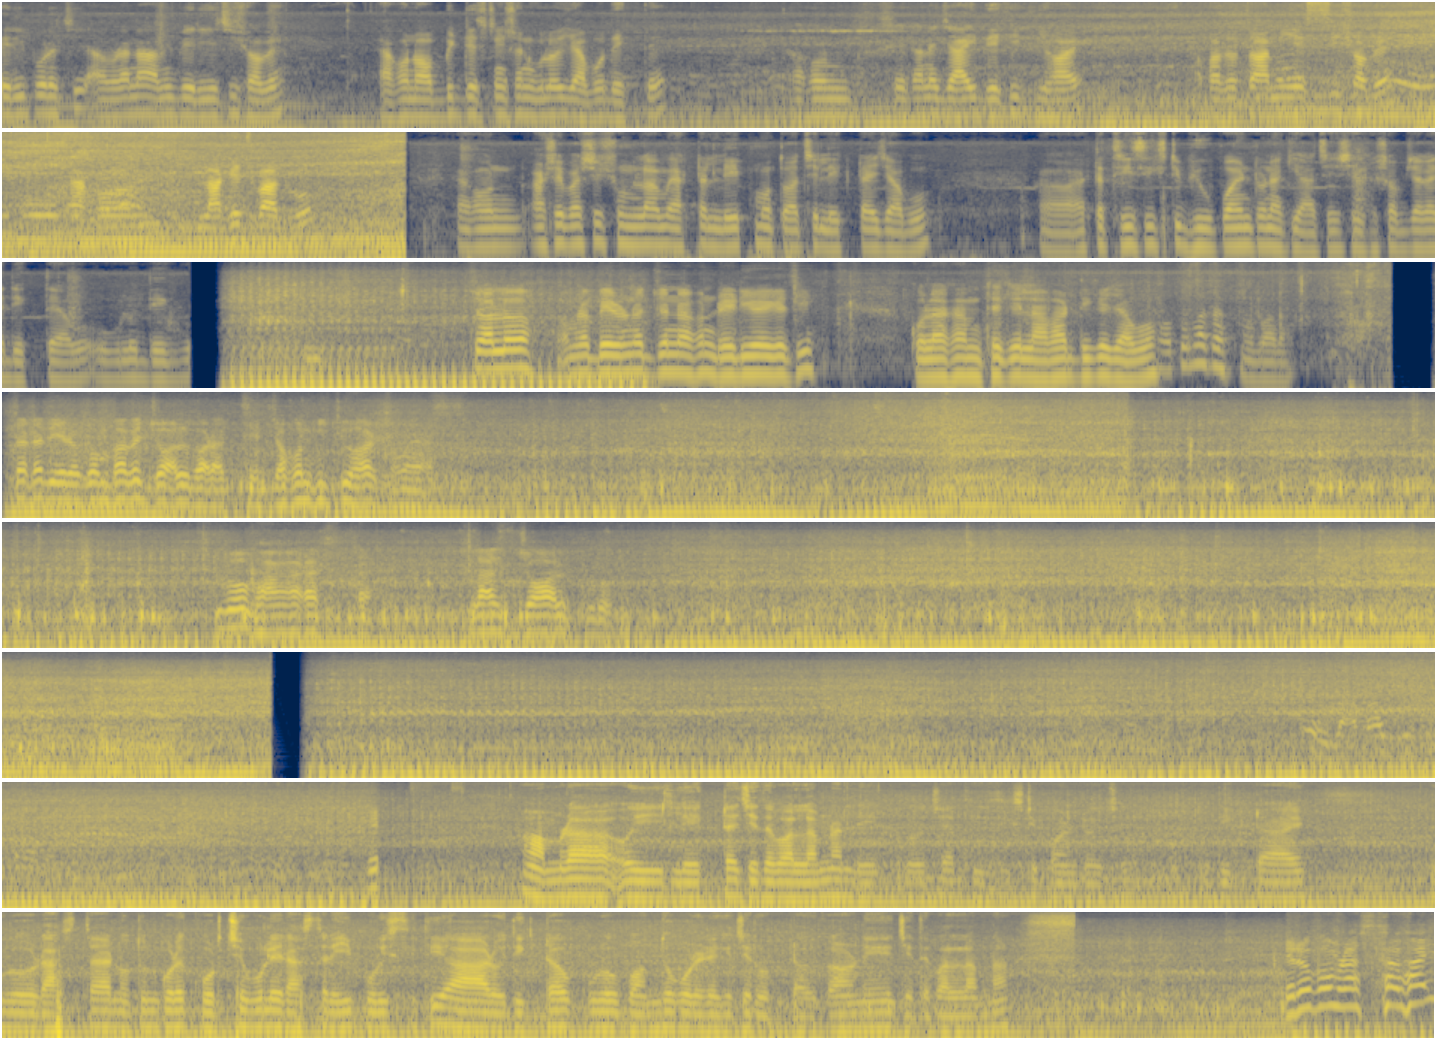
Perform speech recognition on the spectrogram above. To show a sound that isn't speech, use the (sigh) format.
বেরিয়ে পড়েছি। আমরা না, আমি বেরিয়েছি সবে। এখন অফবিট ডেস্টিনেশনগুলোই যাব দেখতে। এখন সেখানে যাই, দেখি কি হয়। আপাতত আমি এসছি সবে। এখন লাগেজ বাঁধবো। এখন আশেপাশে শুনলাম একটা লেক মতো আছে লেকটায় যাব। একটা থ্রি সিক্সটি ভিউ পয়েন্টও নাকি আছে সেই সব জায়গায় দেখতে যাব, ওগুলো দেখব। চলো, আমরা বেরোনোর জন্য এখন রেডি হয়ে গেছি। কোলাখাম থেকে লাভার দিকে যাব। রাস্তাটা দিয়ে এরকমভাবে জল গড়াচ্ছে, যখন নিচু হওয়ার সময় আসছে। পুরো ভাঙা রাস্তা প্লাস জল পুরো। আমরা ওই লেকটায় যেতে পারলাম না। লেক রয়েছে, আর থ্রি সিক্সটি পয়েন্ট রয়েছে। ওদিকটায় পুরো রাস্তা নতুন করে করছে বলে রাস্তার এই পরিস্থিতি, আর ওই দিকটাও পুরো বন্ধ করে রেখেছে রোডটা। ওই কারণে যেতে পারলাম না। এরকম রাস্তা ভাই?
